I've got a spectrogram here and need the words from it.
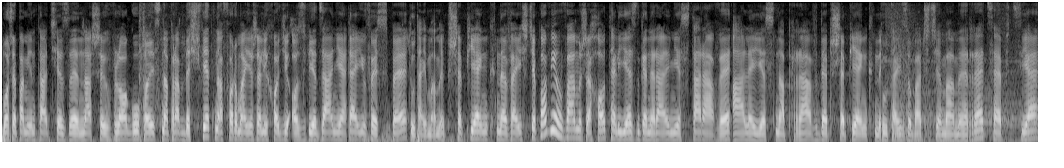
Może pamiętacie z naszych vlogów. To jest naprawdę świetna forma, jeżeli chodzi o zwiedzanie tej wyspy. Tutaj mamy przepiękne wejście. Powiem Wam, że hotel jest generalnie starawy, ale jest naprawdę przepiękny. Tutaj zobaczcie, mamy recepcję.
